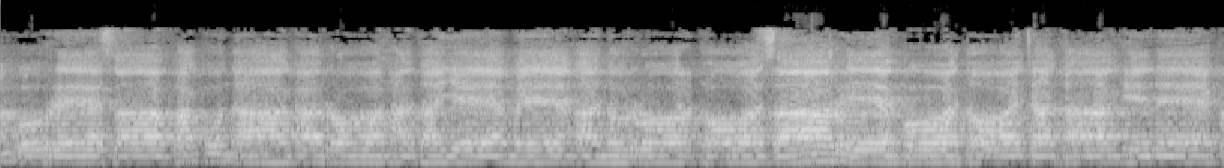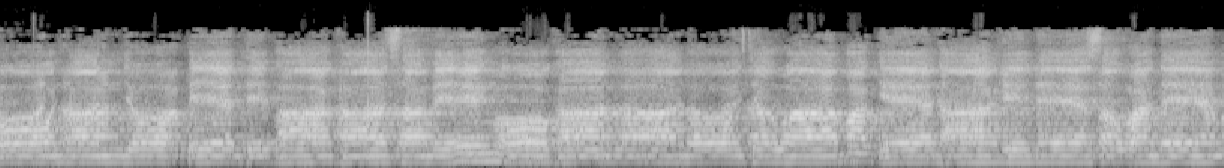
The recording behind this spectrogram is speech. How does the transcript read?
งอุเรสัพคุณากโรหะตเยเมอนุโรตโทสาเรโพโทจะทาันโยเป็นติภาคาสเมงโมคาลาโนจวามะเกนากิเนสวันเนไม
